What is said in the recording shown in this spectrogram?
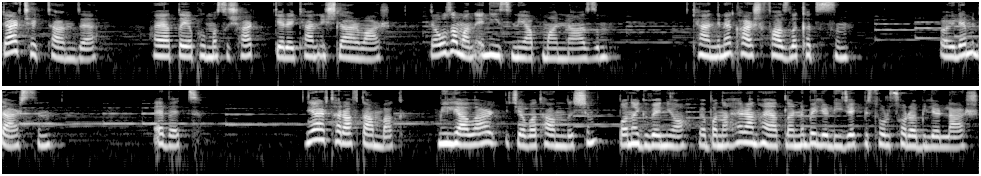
Gerçekten de hayatta yapılması şart gereken işler var ve o zaman en iyisini yapman lazım. Kendine karşı fazla katısın. Öyle mi dersin? Evet. Diğer taraftan bak. Milyarlarca vatandaşım bana güveniyor ve bana her an hayatlarını belirleyecek bir soru sorabilirler.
